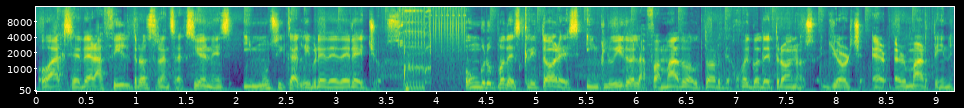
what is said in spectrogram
o acceder a filtros, transacciones y música libre de derechos. Un grupo de escritores, incluido el afamado autor de Juego de Tronos, George R. R. Martin,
